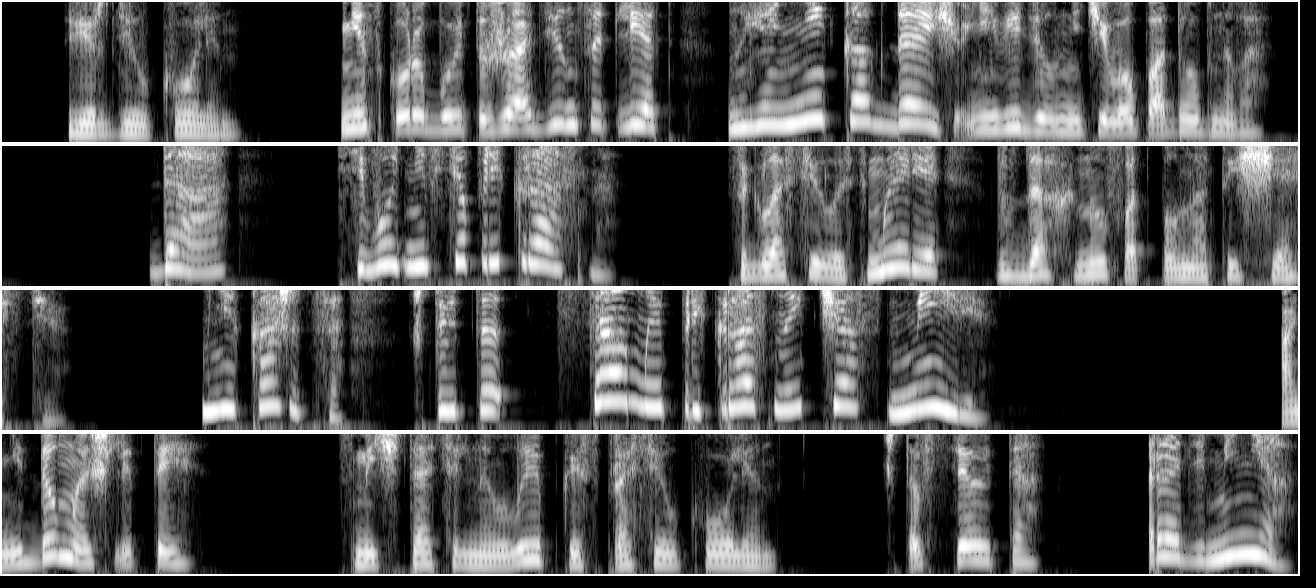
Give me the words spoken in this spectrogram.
— твердил Колин. «Мне скоро будет уже одиннадцать лет, но я никогда еще не видел ничего подобного». «Да, сегодня все прекрасно», — согласилась Мэри, вздохнув от полноты счастья. «Мне кажется, что это самый прекрасный час в мире». «А не думаешь ли ты, с мечтательной улыбкой спросил Колин, что все это ради меня.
